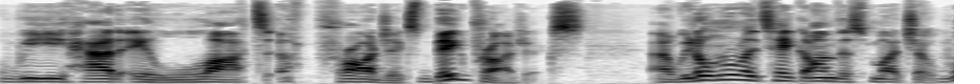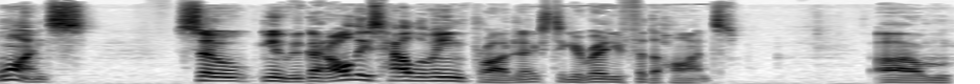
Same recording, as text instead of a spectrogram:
we had a lot of projects, big projects. Uh, we don't really take on this much at once, so you know we've got all these Halloween projects to get ready for the haunt. Um,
